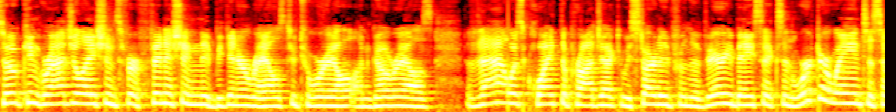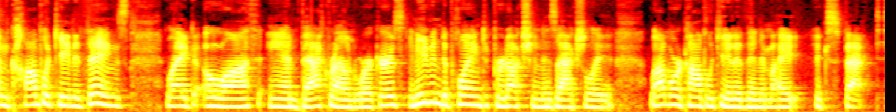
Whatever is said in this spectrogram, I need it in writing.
So congratulations for finishing the beginner Rails tutorial on Go Rails. That was quite the project. We started from the very basics and worked our way into some complicated things like OAuth and background workers, and even deploying to production is actually a lot more complicated than it might expect.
